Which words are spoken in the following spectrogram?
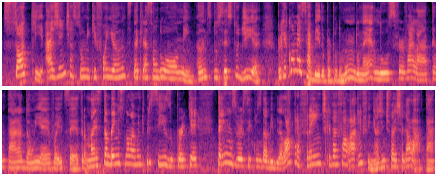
Só que a gente assume que foi antes da criação do homem, antes do sexto dia. Porque, como é sabido por todo mundo, né? Lúcifer vai lá tentar Adão e Eva, etc. Mas também isso não é muito preciso, porque tem uns versículos da Bíblia lá pra frente que vai falar. Enfim, a gente vai chegar lá, tá?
